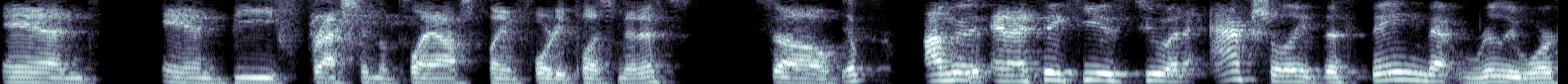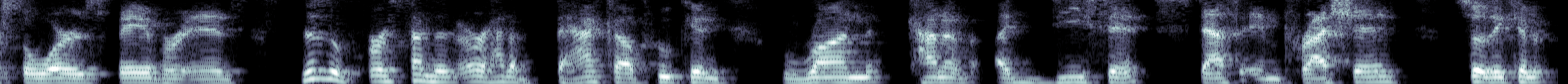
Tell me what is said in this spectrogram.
and and be fresh in the playoffs playing 40 plus minutes. So yep. I'm gonna, and I think he is too. And actually, the thing that really works the Warriors' favor is this is the first time they've ever had a backup who can run kind of a decent Steph impression, so they can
